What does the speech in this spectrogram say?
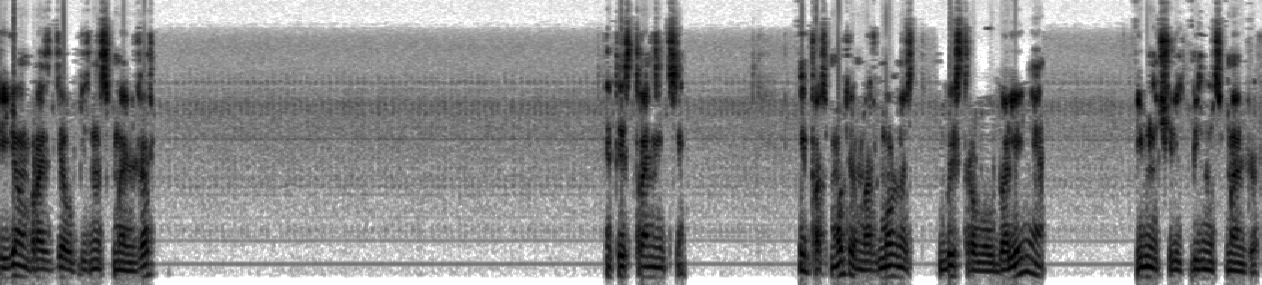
Перейдем в раздел «Бизнес-менеджер» этой страницы и посмотрим возможность быстрого удаления именно через бизнес-менеджер.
